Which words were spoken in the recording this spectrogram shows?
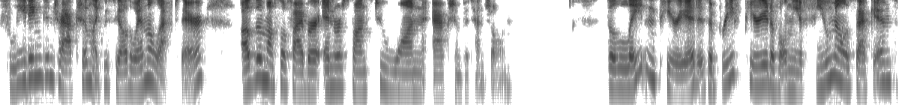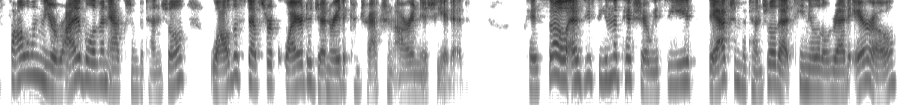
fleeting contraction, like we see all the way on the left there, of the muscle fiber in response to one action potential. The latent period is a brief period of only a few milliseconds following the arrival of an action potential while the steps required to generate a contraction are initiated. Okay, so as you see in the picture, we see the action potential, that teeny little red arrow,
